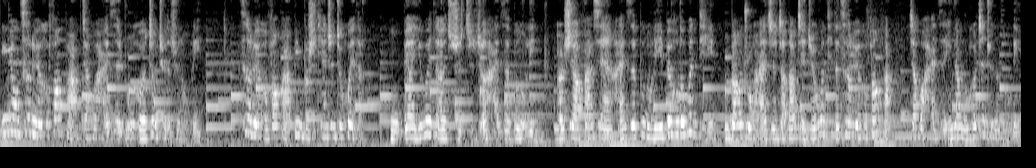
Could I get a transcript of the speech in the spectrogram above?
运用策略和方法，教会孩子如何正确的去努力。策略和方法并不是天生就会的。不要一味的只是指责孩子不努力，而是要发现孩子不努力背后的问题，并帮助孩子找到解决问题的策略和方法，教会孩子应当如何正确的努力。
